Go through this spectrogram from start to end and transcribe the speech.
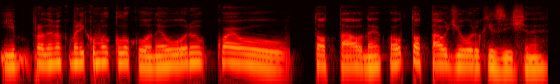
E o problema é como ele como colocou, né? O ouro, qual é o total, né? Qual o total de ouro que existe, né?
